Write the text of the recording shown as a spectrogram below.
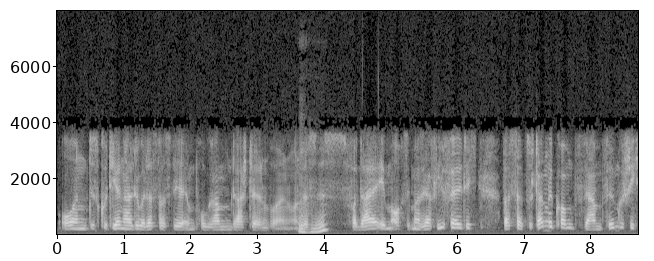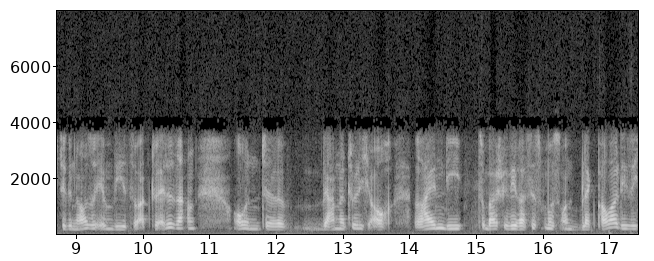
und diskutieren halt über das, was wir im Programm darstellen wollen. Und mhm. das ist von daher eben auch immer sehr vielfältig, was da zustande kommt. Wir haben Filmgeschichte genauso eben wie so aktuelle Sachen und äh, wir haben natürlich auch Reihen, die zum Beispiel wie Rassismus und Black Power, die sich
